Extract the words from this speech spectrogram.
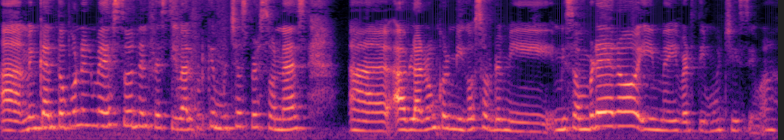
Uh, me encantó ponerme esto en el festival porque muchas personas uh, hablaron conmigo sobre mi, mi sombrero y me divertí muchísimo.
